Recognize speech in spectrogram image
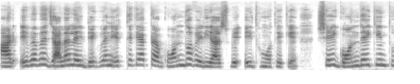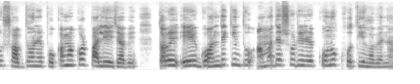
আর এভাবে জ্বালালেই দেখবেন এর থেকে একটা গন্ধ বেরিয়ে আসবে এই ধোঁয়া থেকে। সেই গন্ধেই কিন্তু সব ধরনের পোকামাকড় পালিয়ে যাবে। তবে এই গন্ধে কিন্তু আমাদের শরীরে কোনো ক্ষতি হবে না।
